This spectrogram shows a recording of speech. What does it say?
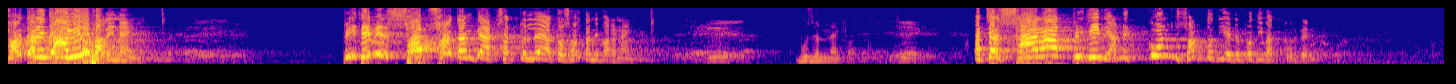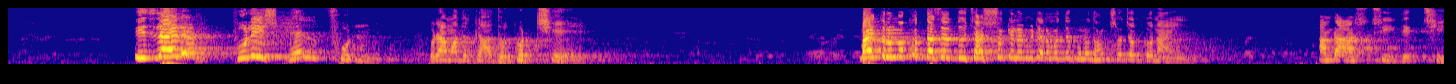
শয়তানি তো আমিও পারি নাই। পৃথিবীর সব শয়তানকে একসাথ করলে এত শয়তানি পারে নাই। বুঝেন নাই কথা? আচ্ছা সারা পৃথিবী, আপনি কোন শব্দ দিয়ে এটা প্রতিবাদ করবেন? ইসরায়েলের পুলিশ হেল্পফুল ওরা আমাদেরকে আদর করছে। বাইতুল মুকদ্দাসের দুই চারশো কিলোমিটার মধ্যে কোনো ধ্বংসযজ্ঞ নাই। আমরা আসছি, দেখছি।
